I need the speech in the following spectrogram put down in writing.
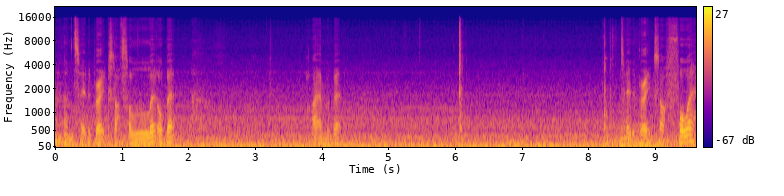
and then take the brakes off a little bit apply them a bit take the brakes off fully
